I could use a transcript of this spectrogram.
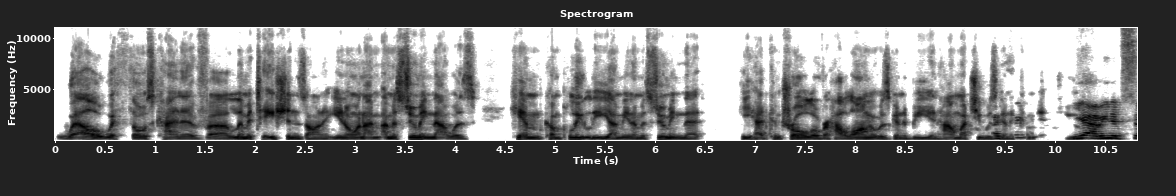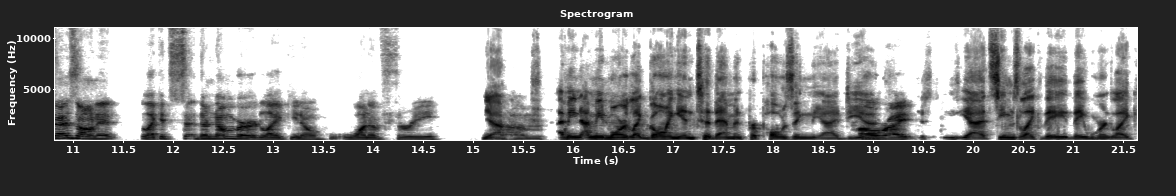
well with those kind of uh, limitations on it, you know, and I'm, I'm assuming that was him completely. I mean, I'm assuming that he had control over how long it was going to be and how much he was going to commit to. Yeah, I mean, it says on it like it's they're numbered like you know one of three. Yeah, um, I mean, I mean more like going into them and proposing the idea. Oh right. Just, yeah, it seems like they they weren't like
